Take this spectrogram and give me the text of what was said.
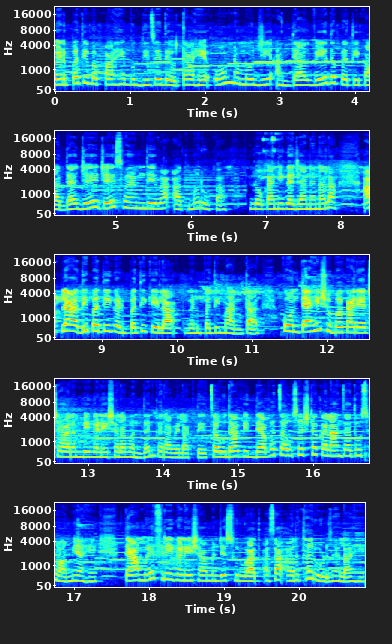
गणपती बाप्पा हे बुद्धीचे देवता आहे. ओम नमोजी आद्या वेद प्रतिपाद्या जय जय स्वयंदेवा आत्मरूपा. लोकांनी गजाननाला आपला अधिपती गणपती केला गणपती मानतात. कोणत्याही शुभ कार्याच्या आरंभी गणेशाला वंदन करावे लागते. चौदा विद्या व चौसष्ट कलांचा तो स्वामी आहे. त्यामुळे श्री गणेशा म्हणजे सुरुवात असा अर्थ रूढ झाला आहे.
